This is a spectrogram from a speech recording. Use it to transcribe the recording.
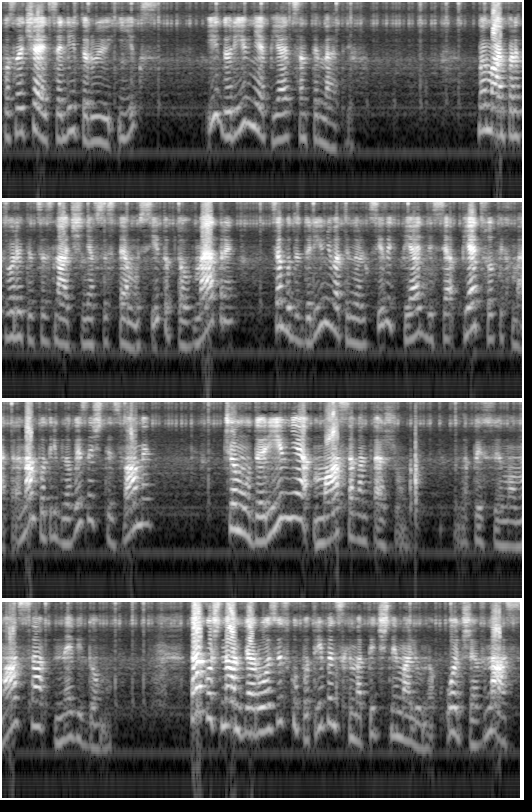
позначається літерою Х і дорівнює 5 см. Ми маємо перетворити це значення в систему Сі, тобто в метри. Це буде дорівнювати 0,5 метра. Нам потрібно визначити з вами, чому дорівнює маса вантажу. Записуємо маса невідомо. Також нам для розв'язку потрібен схематичний малюнок. Отже, в нас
